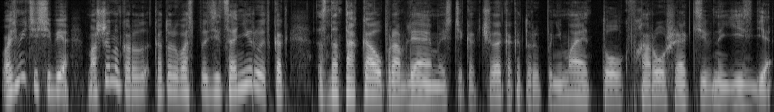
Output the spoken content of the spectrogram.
Возьмите себе машину, которая вас позиционирует как знатока управляемости, как человека, который понимает толк в хорошей активной езде.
